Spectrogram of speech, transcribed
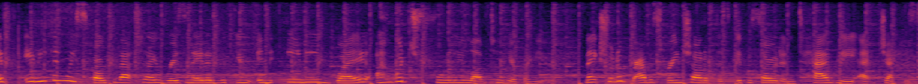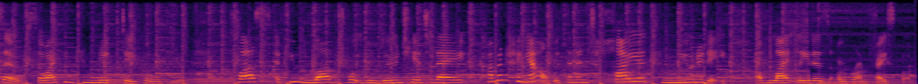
If anything we spoke about today resonated with you in any way, I would truly love to hear from you. Make sure to grab a screenshot of this episode and tag me at Jackie Siv so I can connect deeper with you. Plus, if you loved what you learned here today, come and hang out with an entire community of light leaders over on Facebook.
